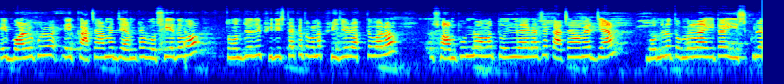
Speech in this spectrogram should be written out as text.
এই বরফের উপরে এই কাঁচা আমের জ্যামটা বসিয়ে দেবো। তোমাদের যদি ফ্রিজ থাকে, তোমরা ফ্রিজেও রাখতে পারো। তো সম্পূর্ণ আমার তৈরি হয়ে গেছে কাঁচা আমের জ্যাম। বন্ধুরা, তোমরা এটা স্কুলে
